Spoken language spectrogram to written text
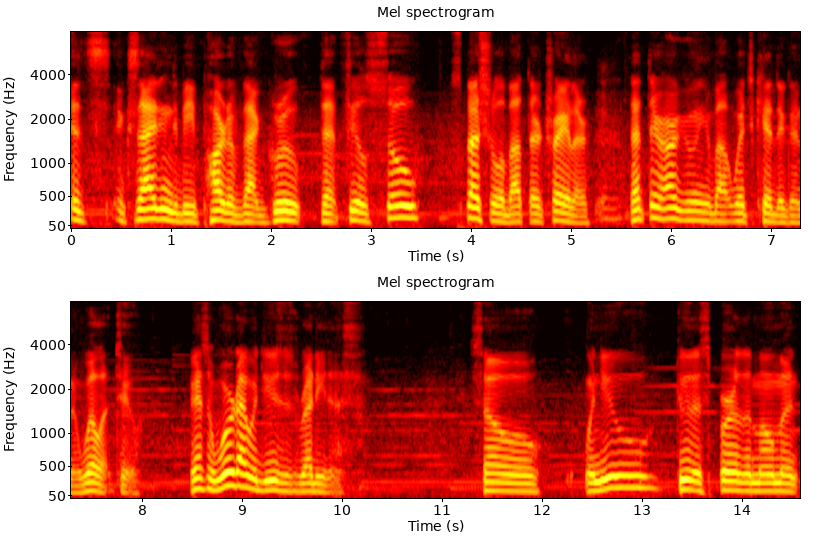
it's exciting to be part of that group that feels so special about their trailer yeah. that they're arguing about which kid they're going to will it to. I guess a word I would use is readiness. So when you do the spur of the moment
